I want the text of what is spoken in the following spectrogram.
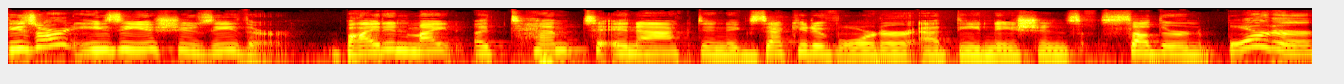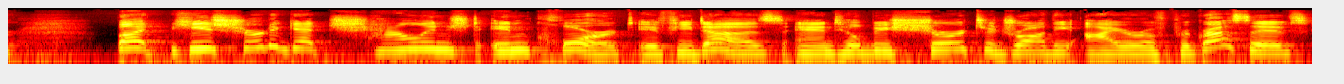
These aren't easy issues either. Biden might attempt to enact an executive order at the nation's southern border, but he's sure to get challenged in court if he does, and he'll be sure to draw the ire of progressives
